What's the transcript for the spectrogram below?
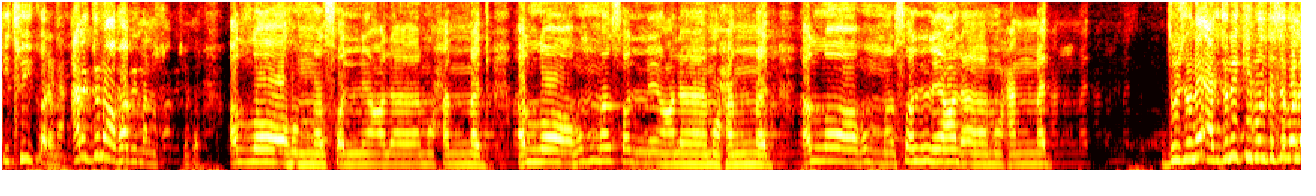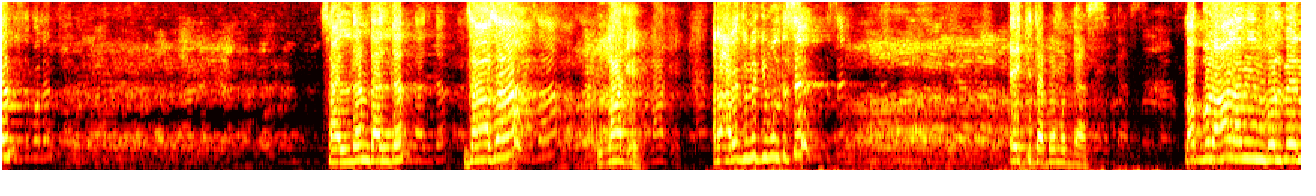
কিছুই করে না। আরেকজন অভাবী মানুষ। দুজনে, একজনে কি বলতেছে বলেন? চাল দেন, ডাল দেন, যা যা লাগে। আর আরেকজনে কি বলতেছে? এই কিতাবটার মধ্যে আছে। রব্বুল আলামিন বলবেন,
